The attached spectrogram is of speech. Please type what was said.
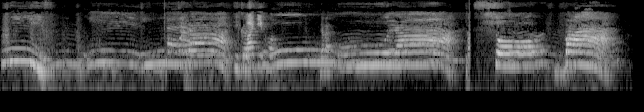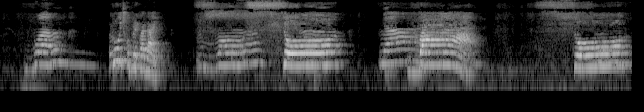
низ. Ура. И Владик, красиво. у. Давай. Ура. Сова. Idêntico, prekladaj. Sova. Sova.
